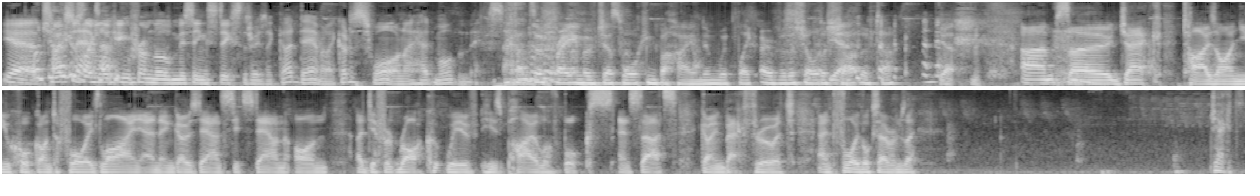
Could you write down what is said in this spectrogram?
yeah, What you Tuck's looking just at, like Tuck? looking from the missing sticks to the trees. Like, God damn it, I could have sworn I had more than this. That's a frame of just walking behind him with like over the shoulder Yeah. shot of Tuck. yeah. Um, so Jack ties on a new hook onto Floyd's line and then goes down, sits down on a different rock with his pile of books and starts going back through it. And Floyd looks over and is like, Jack, it's,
